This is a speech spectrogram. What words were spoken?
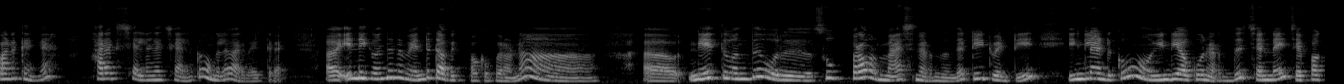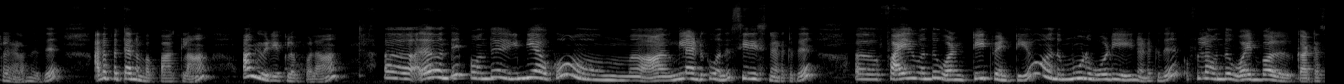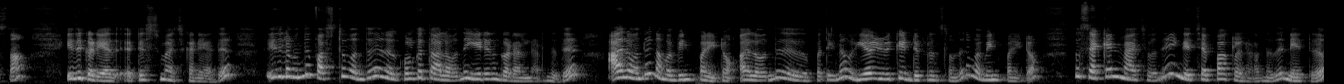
வணக்கங்க. ஹரக்ஸ் செல்லுங்க சேனலுக்கு உங்களை வரவேற்கிறேன். இன்றைக்கி வந்து நம்ம எந்த டாபிக் பார்க்க போகிறோன்னா நேற்று வந்து ஒரு சூப்பராக ஒரு மேட்ச் நடந்ததுங்க. டி ட்வெண்ட்டி இங்கிலாண்டுக்கும் இந்தியாவுக்கும் நடந்தது. சென்னை செப்பாக்கில் நடந்தது. அதை பற்றி தான் நம்ம பார்க்கலாம். அங்கே வீடியோக்குள்ளே போகலாம் அதாவது வந்து இப்போ வந்து இந்தியாவுக்கும், இங்கிலாண்டுக்கும் இங்கிலாந்துக்கும் வந்து சீரீஸ் நடக்குது. ஃபைவ் வந்து ஒன் டி ட்வெண்ட்டியும் அந்த மூணு ஓடிஐயும் நடக்குது. ஃபுல்லாக வந்து ஒயிட் பால் காட்டர்ஸ் தான். இது கிடையாது. டெஸ்ட் மேட்ச் கிடையாது. இதில் வந்து ஃபர்ஸ்ட்டு வந்து கொல்கத்தாவில் வந்து ஈடன் கார்டன்ல நடந்தது. அதில் வந்து நம்ம வின் பண்ணிட்டோம். அதில் வந்து பார்த்தீங்கன்னா, ஒரு ஏழு விக்கெட் டிஃப்ரென்ஸில் வந்து நம்ம வின் பண்ணிட்டோம். ஸோ செகண்ட் மேட்ச் வந்து இங்கே செப்பாக்கில் நடந்தது நேற்று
